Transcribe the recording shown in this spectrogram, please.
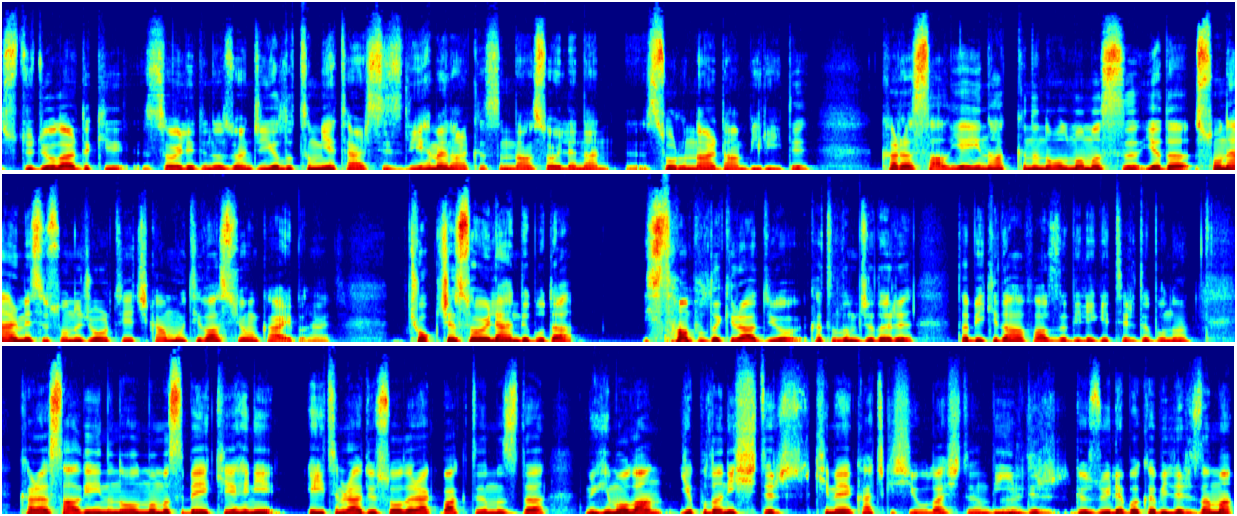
Stüdyolardaki söyledin az önce yalıtım yetersizliği hemen arkasından söylenen e, sorunlardan biriydi. Karasal yayın hakkının olmaması ya da sona ermesi sonucu ortaya çıkan motivasyon kaybı. Evet. Çokça söylendi bu da. İstanbul'daki radyo katılımcıları tabii ki daha fazla dile getirdi bunu. Karasal yayının olmaması belki hani eğitim radyosu olarak baktığımızda mühim olan yapılan iştir. Kime kaç kişiye ulaştığın değildir evet. gözüyle bakabiliriz ama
